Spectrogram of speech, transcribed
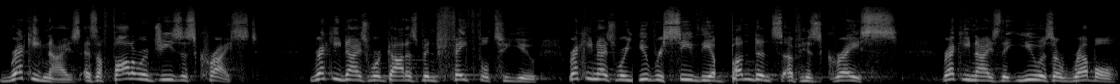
recognize as a follower of Jesus Christ. Recognize where God has been faithful to you. Recognize where you've received the abundance of His grace. Recognize that you, as a rebel,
